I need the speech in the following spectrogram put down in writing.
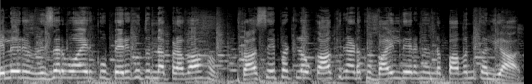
ఏలేరు రిజర్వాయర్కు పెరుగుతున్న ప్రవాహం. కాసేపట్లో కాకినాడకు బయలుదేరనున్న పవన్ కళ్యాణ్.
